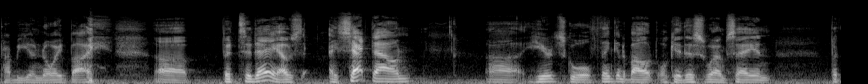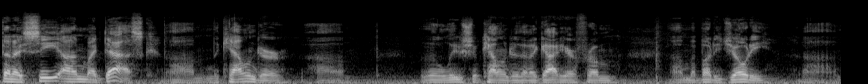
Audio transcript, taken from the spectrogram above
probably annoyed by. Uh, but today, I was I sat down uh, here at school thinking about okay, this is what I'm saying, but then I see on my desk um, the calendar, um, the little leadership calendar that I got here from uh, my buddy Jody, um,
